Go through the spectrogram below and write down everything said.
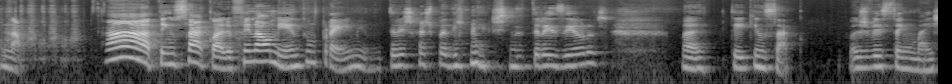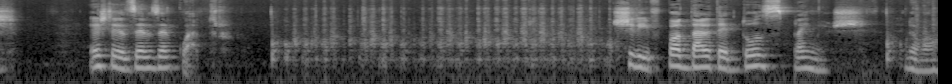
Não. Ah, tem o saco, olha, finalmente um prémio. Três raspadinhas de 3 euros. Vai, tem aqui um saco. Vamos ver se tenho mais. Este é 004. Xerife pode dar até 12 prémios. Era bom.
